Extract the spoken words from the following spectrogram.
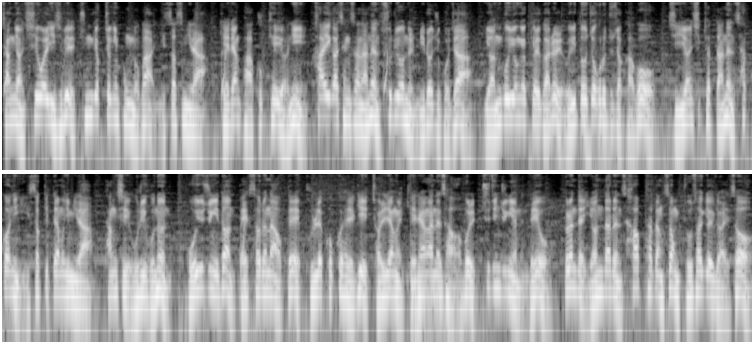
작년 10월 20일 충격적인 폭로가 있었습니다. 개량파 국회의원이 KAI가 생산하는 수리온을 밀어주고자 연구 용역 결과를 의도적으로 조작하고 지연시켰다는 사건이 있었기 때문입니다. 당시 우리 군은 보유 중이던 139대 블랙호크 헬기 전량을 개량하는 사업을 추진 중이었는데요. 그런데 연달은 사업 타당성 조사 결과에서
